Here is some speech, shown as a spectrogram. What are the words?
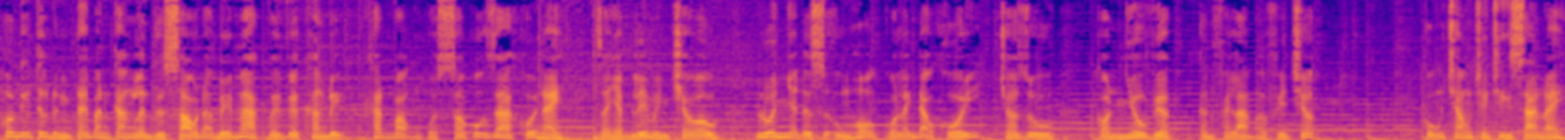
Hội nghị thượng đỉnh Tây Ban Căng lần thứ 6 đã bế mạc với việc khẳng định khát vọng của 6 quốc gia khối này gia nhập Liên minh châu Âu luôn nhận được sự ủng hộ của lãnh đạo khối cho dù còn nhiều việc cần phải làm ở phía trước. Cũng trong chương trình sáng nay,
